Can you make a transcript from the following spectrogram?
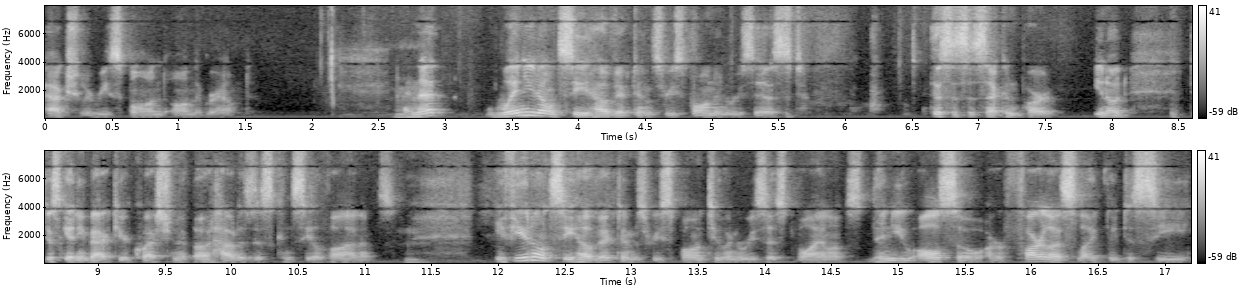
actually respond on the ground. Mm-hmm. And that when you don't see how victims respond and resist, this is the second part. You know, just getting back to your question about how does this conceal violence? Mm-hmm if you don't see how victims respond to and resist violence, then you also are far less likely to see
